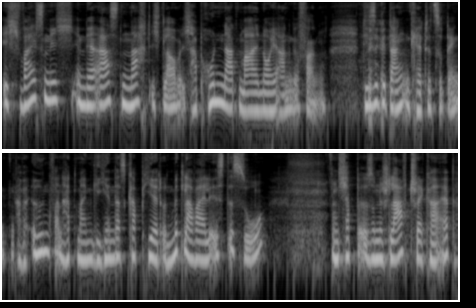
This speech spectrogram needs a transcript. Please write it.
ich weiß nicht, in der ersten Nacht, ich glaube, ich habe hundertmal neu angefangen, diese Gedankenkette zu denken, aber irgendwann hat mein Gehirn das kapiert. Und mittlerweile ist es so, und ich habe so eine Schlaftracker-App,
